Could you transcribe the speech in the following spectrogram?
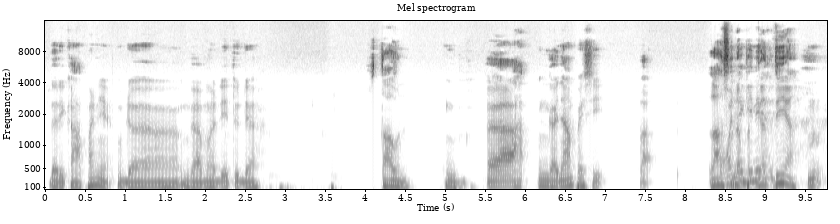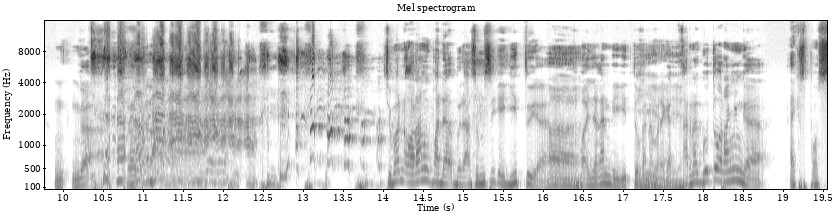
Dari kapan ya Udah Enggak sama dia tuh udah Setahun. eng- eh, Enggak nyampe sih Langsung dapat gantinya. Enggak. Cuman orang pada berasumsi kayak gitu ya Kebanyakan kayak gitu Karena Iya, mereka iya. Karena gue tuh orangnya enggak Expose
